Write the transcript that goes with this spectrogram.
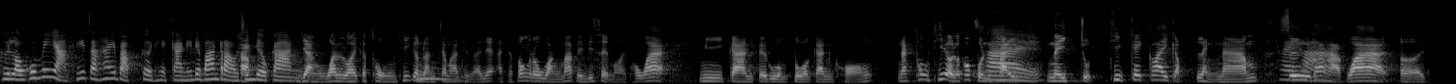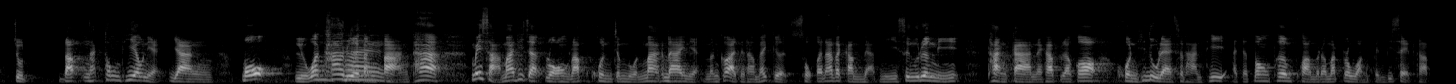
คือเราก็ไม่อยากที่จะให้แบบเกิดเหตุการณ์นี้ในบ้านเราครับเช่นเดียวกัน อย่างวันลอยกระทงที่กำลังจะมาถึงแล้วเนี่ยอาจจะต้องระวังมากเป็นพิเศษหน่อย เพราะว่ามีการไปรวมตัวกันของนักท่องเที่ยวแล้วก็คนไทยใช่ในจุดที่ใกล้ ๆ กับแหล่งน้ำใช่ซึ่งค่ะถ้าหากว่าเอ่อจุด รับนักท่องเที่ยวเนี่ยอย่างโป๊ะหรือว่าท่าเรือใช่ต่างๆ ถ้าไม่สามารถที่จะรองรับคนจำนวนมากได้เนี่ยมันก็อาจจะทำให้เกิดโศกนาฏกรรมแบบนี้ ซึ่งเรื่องนี้ทางการนะครับ แล้วก็คนที่ดูแลสถานที่อาจจะต้องเพิ่มความระมัดระวังเป็นพิเศษครับ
